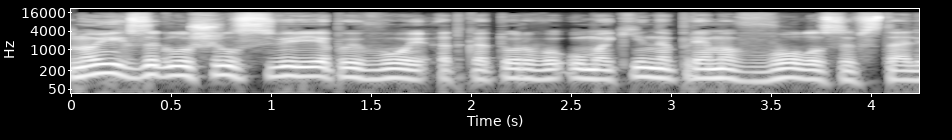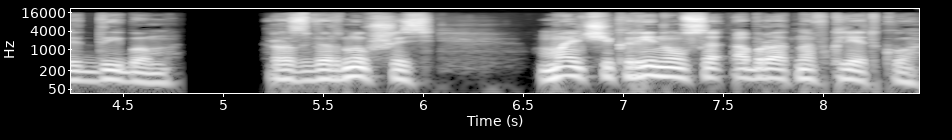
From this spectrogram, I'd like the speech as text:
но их заглушил свирепый вой, от которого у Макина прямо волосы встали дыбом. Развернувшись, мальчик ринулся обратно в клетку.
